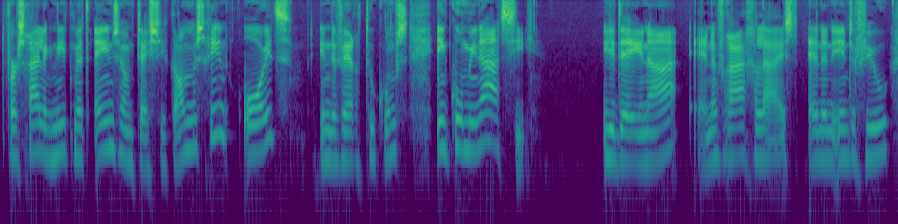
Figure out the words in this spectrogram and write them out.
waarschijnlijk niet met één zo'n testje kan. Misschien ooit in de verre toekomst in combinatie je DNA en een vragenlijst en een interview. Dat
